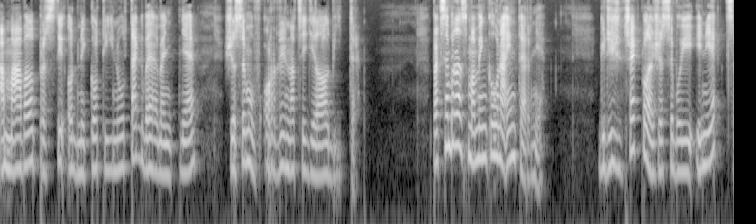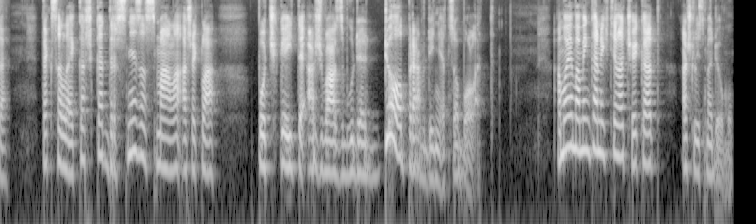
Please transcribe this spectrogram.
a mával prsty od nikotínu tak vehementně, že se mu v ordinaci dělal vítr. Pak jsem byla s maminkou na interně. Když řekla, že se bojí injekce, tak se lékařka drsně zasmála a řekla, počkejte, až vás bude doopravdy něco bolet. A moje maminka nechtěla čekat a šli jsme domů.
